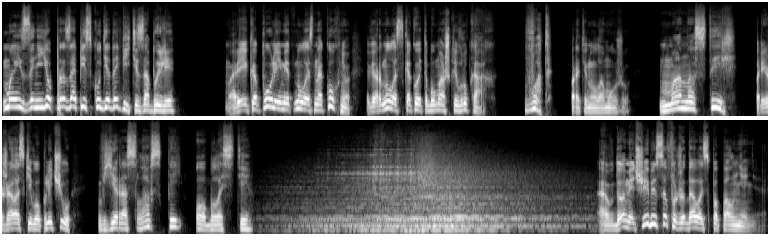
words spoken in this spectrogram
Мы из-за нее про записку деда Вити забыли». Марийка пулей метнулась на кухню, вернулась с какой-то бумажкой в руках. «Вот», — протянула мужу, — «монастырь прижалась к его плечу, в Ярославской области. А в доме Чибисов ожидалось пополнение.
